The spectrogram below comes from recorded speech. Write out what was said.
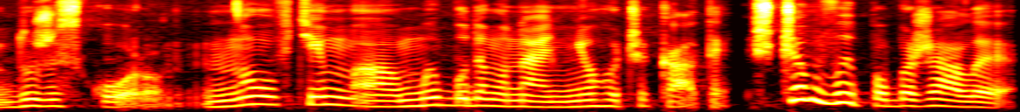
дуже скоро. Ну, втім, ми будемо на нього чекати. Що б ви побажали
